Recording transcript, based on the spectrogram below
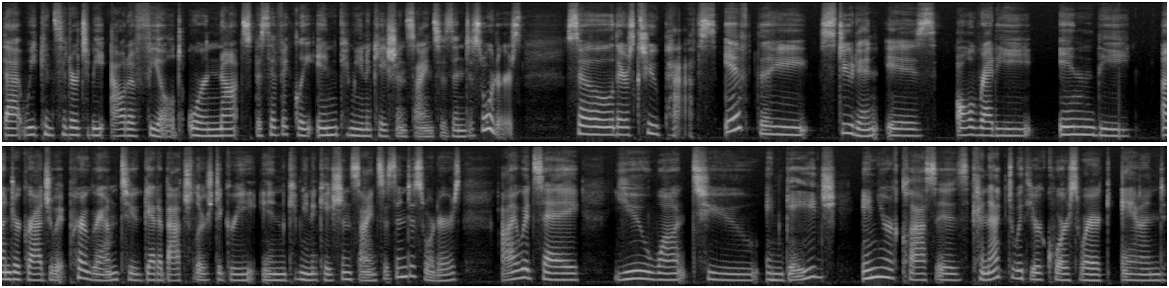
that we consider to be out of field or not specifically in communication sciences and disorders. So there's two paths. If the student is already in the undergraduate program to get a bachelor's degree in communication sciences and disorders, I would say you want to engage in your classes, connect with your coursework, and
